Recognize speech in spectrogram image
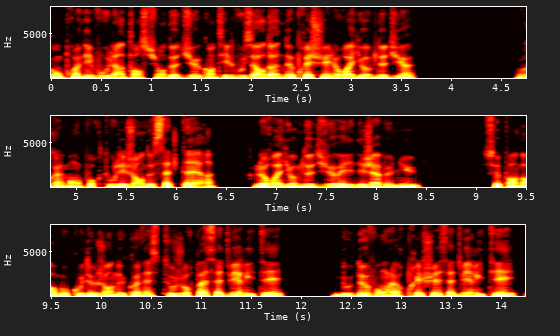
Comprenez-vous l'intention de Dieu quand il vous ordonne de prêcher le royaume de Dieu? Vraiment, pour tous les gens de cette terre, le royaume de Dieu est déjà venu, Cependant beaucoup de gens ne connaissent toujours pas cette vérité, nous devons leur prêcher cette vérité.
